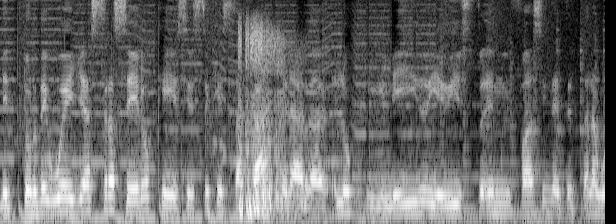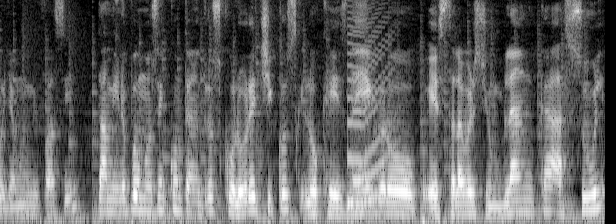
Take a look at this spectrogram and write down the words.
lector de huellas trasero que es este que está acá, que la verdad lo que he leído y he visto es muy fácil, detecta la huella muy, muy fácil. También lo podemos encontrar en otros colores chicos, lo que es negro, esta es la versión blanca, azul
